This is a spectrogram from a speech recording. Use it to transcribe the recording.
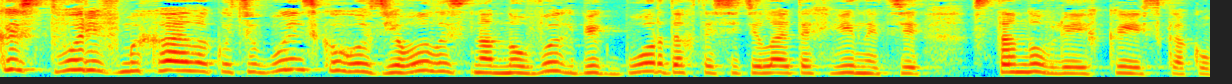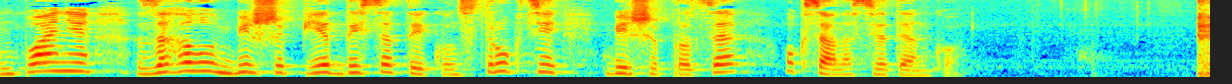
Уривки з творів Михайла Коцюбинського з'явились на нових бікбордах та сітілайтах Вінниці. Встановлює їх київська компанія. Загалом більше 50 конструкцій. Більше про це Оксана Святенко.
